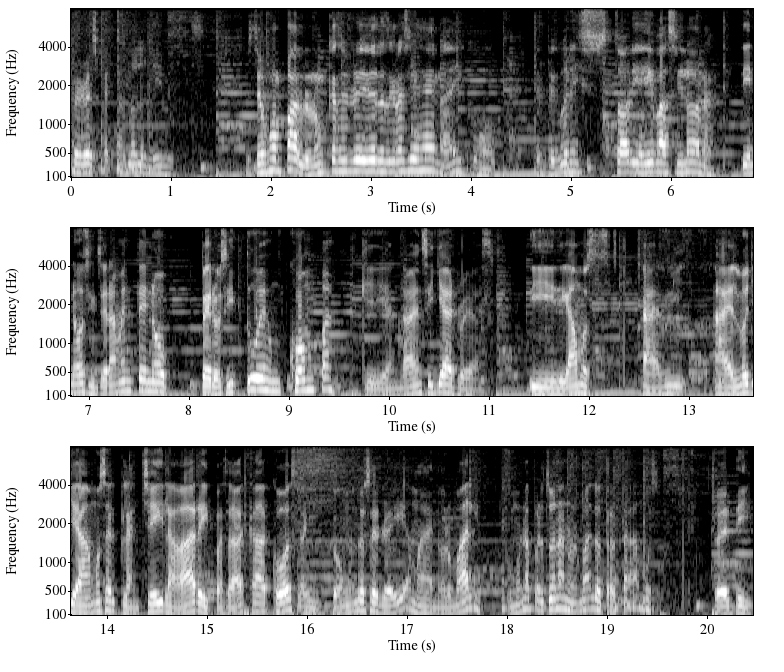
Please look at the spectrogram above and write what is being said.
Pero respetando los límites. Usted, Juan Pablo, nunca se reído de la desgracia ajena ahí, como que tengo una historia ahí vacilona. Y no, sinceramente no. Pero sí tuve un compa que andaba en silla de ruedas. Y digamos, a él, a él lo llevábamos al planche y la vara y pasaba cada cosa. Y todo el mundo se reía, madre, normal. Como una persona normal lo tratábamos. Entonces di,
